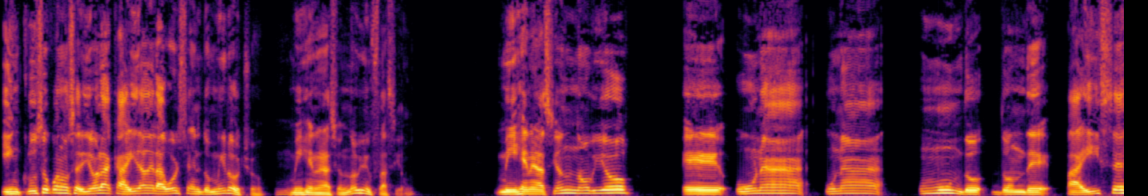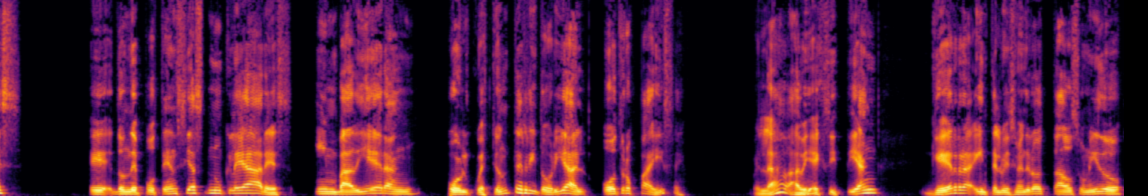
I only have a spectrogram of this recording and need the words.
Incluso cuando se dio la caída de la bolsa en el 2008, mi generación no vio inflación. Mi generación no vio eh, una, una, un mundo donde países, eh, donde potencias nucleares invadieran por cuestión territorial otros países, ¿verdad? Había, existían guerras, intervenciones de los Estados Unidos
